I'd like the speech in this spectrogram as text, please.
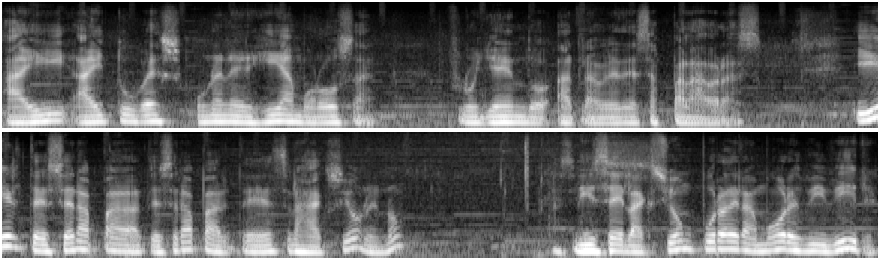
ahí, ahí tú ves una energía amorosa fluyendo a través de esas palabras. Y el tercera, la tercera parte es las acciones, ¿no? Dice, la acción pura del amor es vivir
